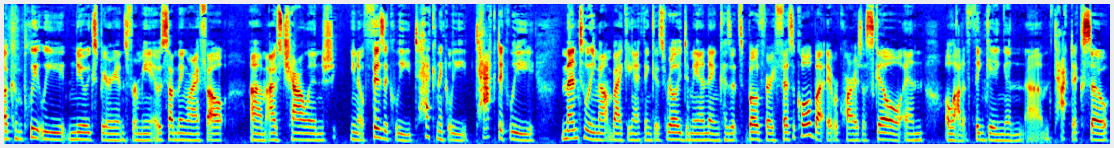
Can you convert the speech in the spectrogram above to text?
a completely new experience for me. It was something where I felt um, I was challenged, you know, physically, technically, tactically, mentally mountain biking i think is really demanding because it's both very physical but it requires a skill and a lot of thinking and um, tactics. So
